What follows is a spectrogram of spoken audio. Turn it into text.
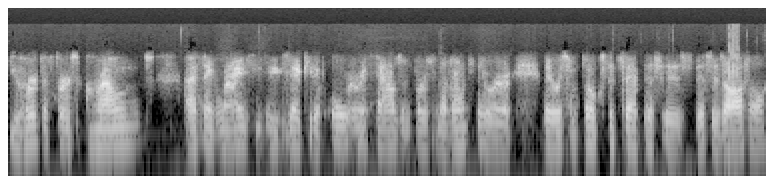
you heard the first groans I think when I issued the executive order, a thousand person events, there were there were some folks that said this is this is awful.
